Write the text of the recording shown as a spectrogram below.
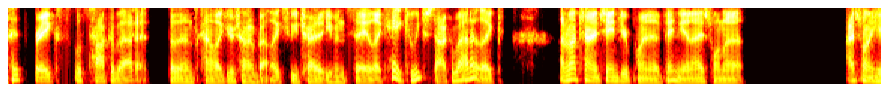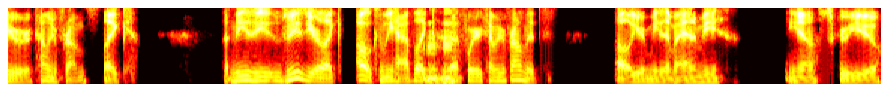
hit brakes? Let's talk about it. But then it's kind of like you're talking about, like if you try to even say, like, hey, can we just talk about it? Like, I'm not trying to change your point of opinion. I just want to, I just want to hear where you're coming from. Like, if me, if me, you're like, oh, can we have like Mhm. where you're coming from? It's, oh, you're meeting my enemy. You know, screw you.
